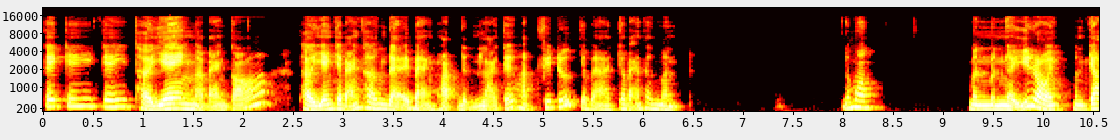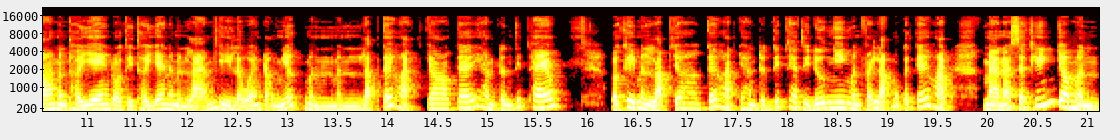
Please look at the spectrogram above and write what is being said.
cái cái cái thời gian mà bạn có thời gian cho bản thân để bạn hoạch định lại kế hoạch phía trước cho bà cho bản thân mình. Đúng không? Mình mình nghĩ rồi, mình cho mình thời gian rồi thì thời gian này mình làm gì là quan trọng nhất, mình mình lập kế hoạch cho cái hành trình tiếp theo. Và khi mình lập cho kế hoạch cho hành trình tiếp theo thì đương nhiên mình phải lập một cái kế hoạch mà nó sẽ khiến cho mình,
